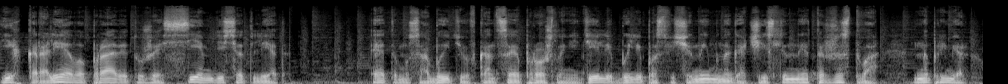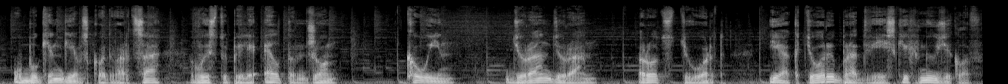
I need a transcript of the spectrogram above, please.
Их королева правит уже 70 лет. Этому событию в конце прошлой недели были посвящены многочисленные торжества. Например, у Букингемского дворца выступили Элтон Джон, Куин, Дюран Дюран – Род Стюарт и актеры бродвейских мюзиклов.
